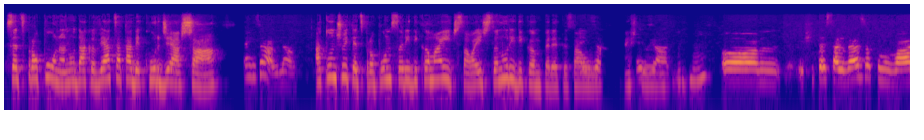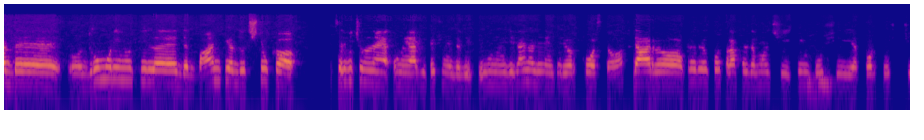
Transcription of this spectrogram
să-ți propună, nu? Dacă viața ta decurge așa... Exact, da. Atunci, uite, îți propun să ridicăm aici sau aici să nu ridicăm perete sau... Exact. Mai știu exact. eu. Uh-huh. Uh, și te salvează cumva de uh, drumuri inutile, de bani pierduți. Știu că serviciul unui, unui arhitect, unui designer de interior costă, dar uh, cred că costă la fel de mult și timpul și efortul și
